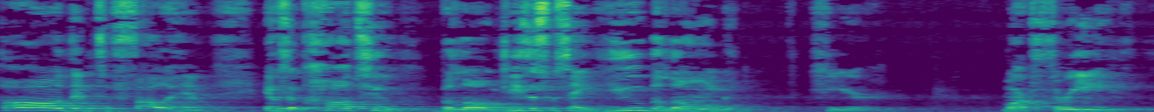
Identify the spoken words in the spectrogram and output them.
called them to follow him, it was a call to belong. Jesus was saying, you belong here. Mark 3,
